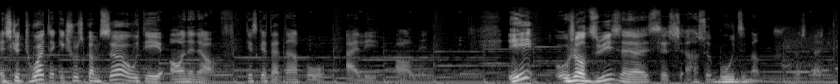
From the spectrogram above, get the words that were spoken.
Est-ce que toi, tu as quelque chose comme ça ou tu es on and off? Qu'est-ce que tu attends pour aller all in? Et aujourd'hui, en ce beau dimanche, j'espère beau.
